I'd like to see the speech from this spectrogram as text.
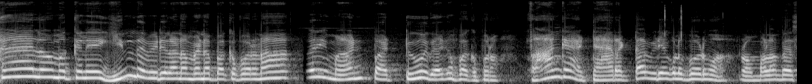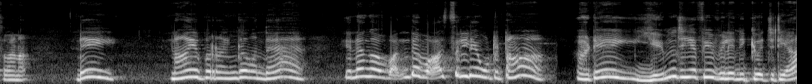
ஹலோ மக்களே இந்த வீடியோவில் நம்ம என்ன பார்க்க போகிறோன்னா பெரியமான் பட்டு இதாக பார்க்க போகிறோம் வாங்க டேரெக்டாக வீடியோக்குள்ளே போடுவோம். ரொம்பலாம் பேச வேணாம். டேய் நான் எப்படி இங்கே வந்தேன் என்னங்க வந்த வாசல்லே விட்டுட்டான். அடேய் எம்ஜிஎஃபே வெளியே நிற்க வச்சிட்டியா?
